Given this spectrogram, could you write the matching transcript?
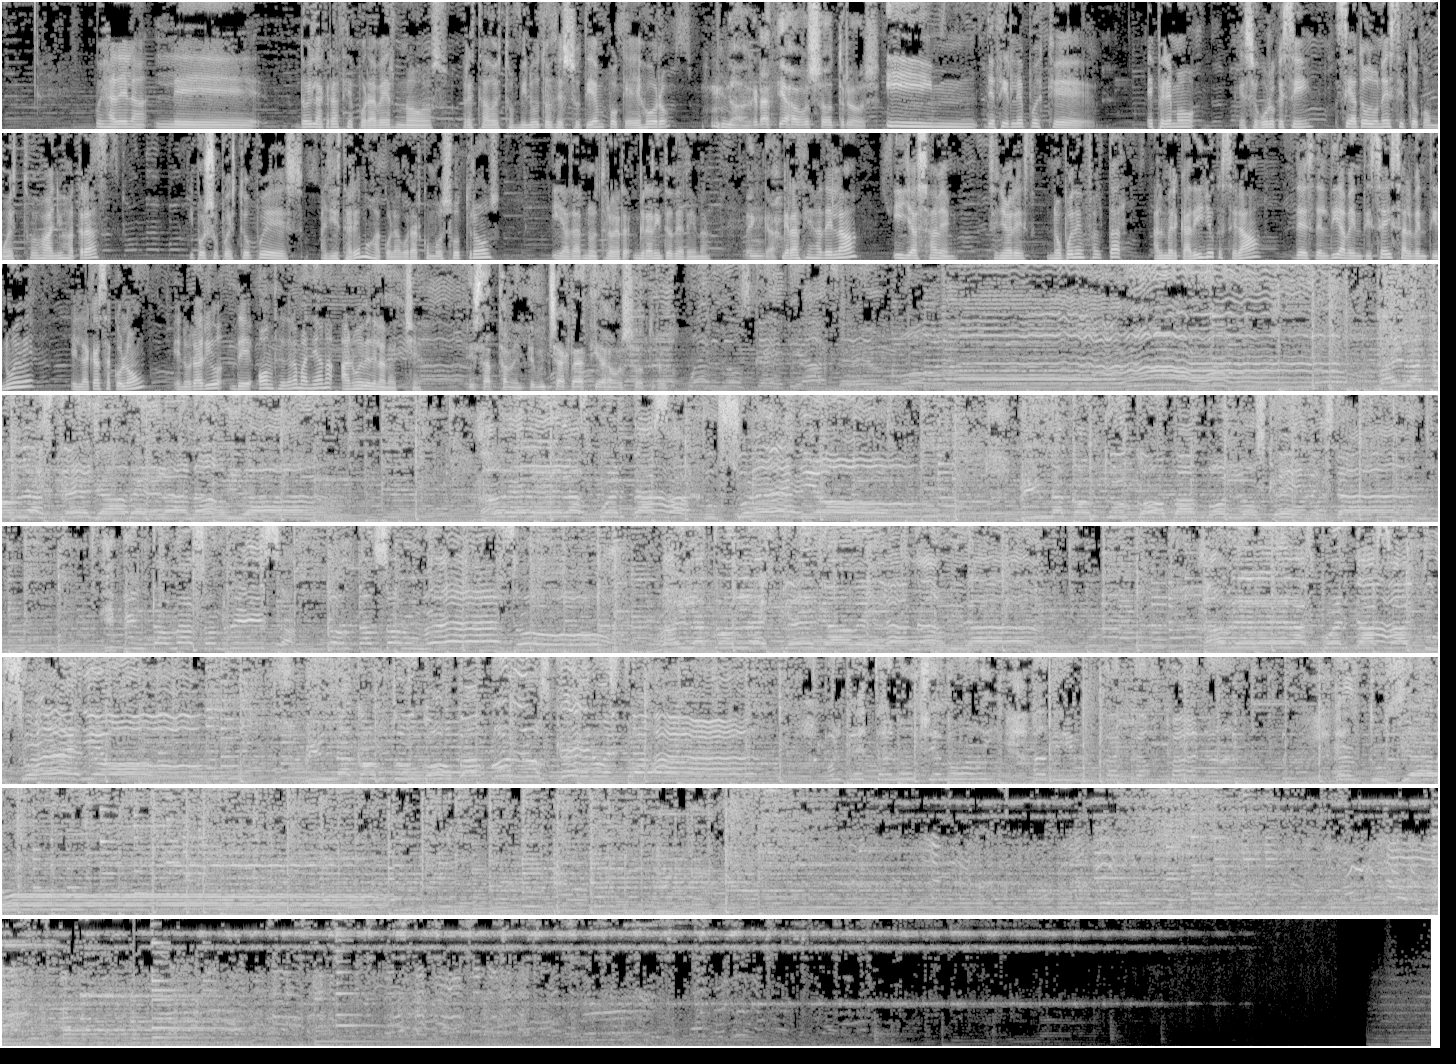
Pues Adela, le doy las gracias por habernos prestado estos minutos de su tiempo, que es oro. No, gracias a vosotros. Y mm, decirle pues que esperemos, que seguro que sí, sea todo un éxito como estos años atrás. Y por supuesto, pues allí estaremos a colaborar con vosotros y a dar nuestro granito de arena. Venga. Gracias Adela. Y ya saben, señores, no pueden faltar al mercadillo que será desde el día 26 al 29 en la Casa Colón en horario de 11 de la mañana a 9 de la noche. Exactamente, muchas gracias a vosotros. Baila con la estrella de la Navidad. Ábrele las puertas a tu sueño. Brinda con tu copa por los que no están con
